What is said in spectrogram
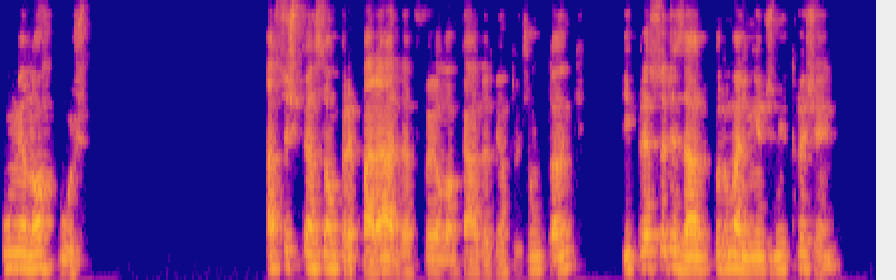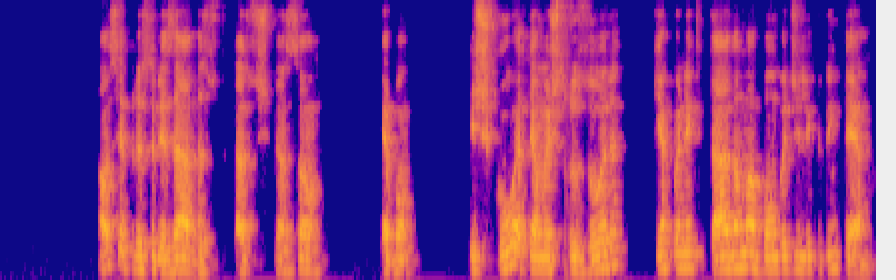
com menor custo. A suspensão preparada foi alocada dentro de um tanque e pressurizado por uma linha de nitrogênio. Ao ser pressurizada, a suspensão é bom, escoa até uma extrusora que é conectada a uma bomba de líquido interno.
